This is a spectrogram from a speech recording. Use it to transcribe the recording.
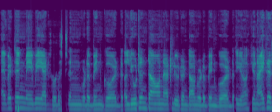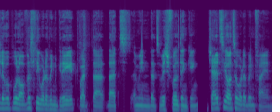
Everton maybe at Goodison would have been good. A Luton Town at Luton Town would have been good. You know, United Liverpool obviously would have been great, but that that's I mean that's wishful thinking. Chelsea also would have been fine,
